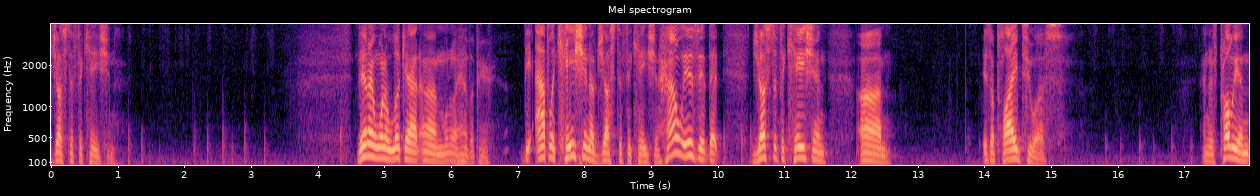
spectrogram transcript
justification. Then I want to look at, um, what do I have up here? the application of justification. How is it that justification um, is applied to us? And there's probably a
